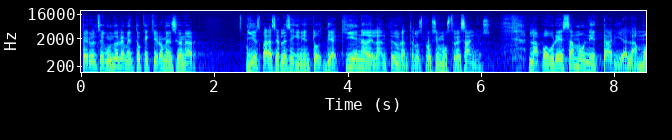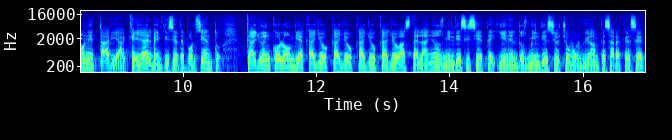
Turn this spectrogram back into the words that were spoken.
Pero el segundo elemento que quiero mencionar y es para hacerle seguimiento de aquí en adelante durante los próximos tres años. La pobreza monetaria, la monetaria, aquella del 27%, cayó en Colombia, cayó, cayó, cayó, cayó hasta el año 2017 y en el 2018 volvió a empezar a crecer.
